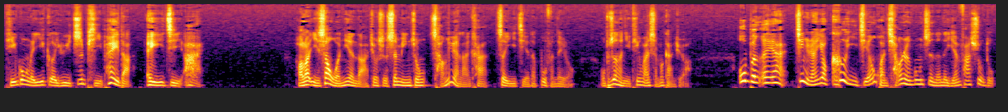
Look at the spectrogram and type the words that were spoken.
提供了一个与之匹配的 AGI。好了，以上我念的就是声明中长远来看这一节的部分内容。我不知道你听完什么感觉啊？OpenAI 竟然要刻意减缓强人工智能的研发速度，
